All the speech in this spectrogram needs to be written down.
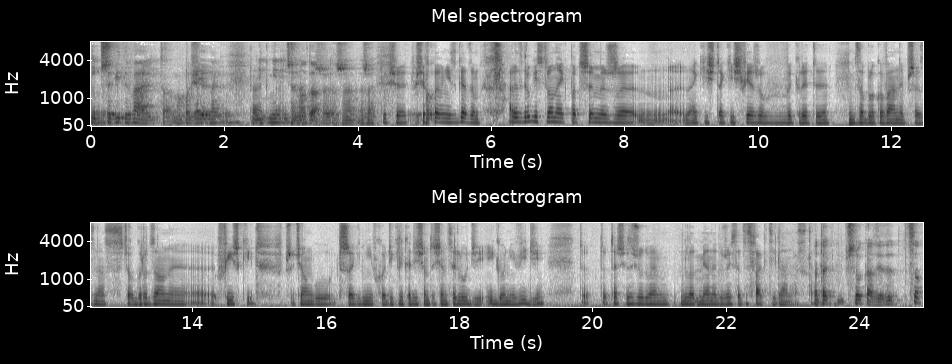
i przewidywali to, no bo ja jednak tak, nie, nie, liczę tak, na no to, tak. że, że, że... Tu się, tu się w pełni zgadzam, ale z drugiej strony jak patrzymy, że na jakiś taki świeżo wykryty, zablokowany przez nas, czy ogrodzony e, fishkit w przeciągu trzech dni wchodzi kilkadziesiąt tysięcy ludzi i go nie widzi, to, to też jest źródłem dla odmiany hmm. dużej satysfakcji dla nas. Tak? A tak przy okazji, co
